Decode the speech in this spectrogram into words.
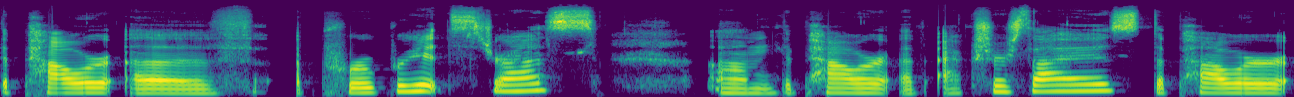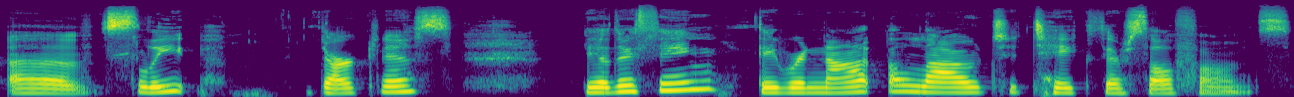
the power of appropriate stress, um, the power of exercise, the power of sleep, darkness. The other thing, they were not allowed to take their cell phones.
